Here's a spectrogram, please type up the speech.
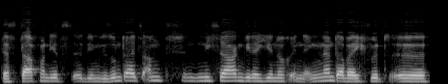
das darf man jetzt äh, dem Gesundheitsamt nicht sagen, wieder hier noch in England, aber ich würde äh,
